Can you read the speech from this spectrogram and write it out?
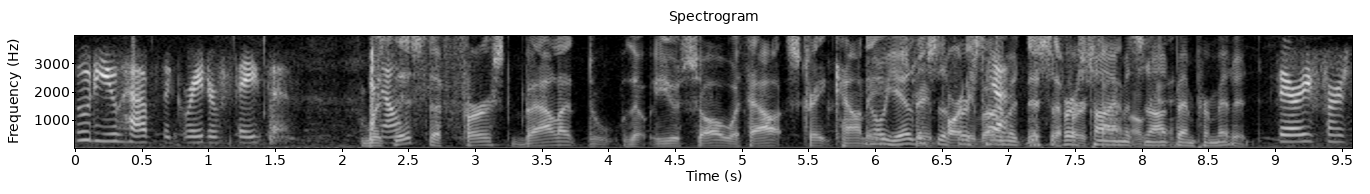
Who do you have the greater faith in? You Was know? this the first ballot that you saw without straight county? oh, yeah, this is the first vote? time. It, this is the first time it's not been permitted. very first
